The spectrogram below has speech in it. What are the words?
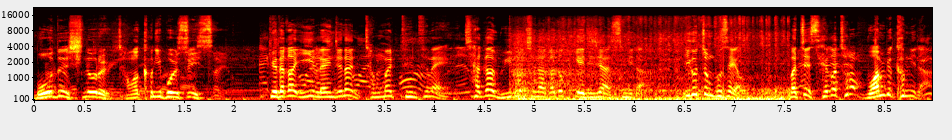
모든 신호를 정확하게 볼 수 있어요. 게다가 이 렌즈는 정말 튼튼해 차가 위로 지나가도 깨지지 않습니다. 이것 좀 보세요. 마치 새 것처럼 완벽합니다.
